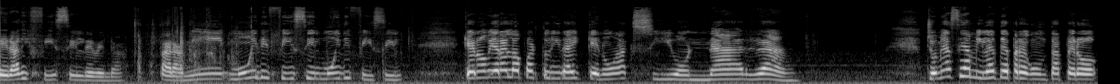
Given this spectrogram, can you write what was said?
Era difícil, de verdad. Para mí, muy difícil, muy difícil. Que no vieran la oportunidad y que no accionaran. Yo me hacía miles de preguntas, pero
